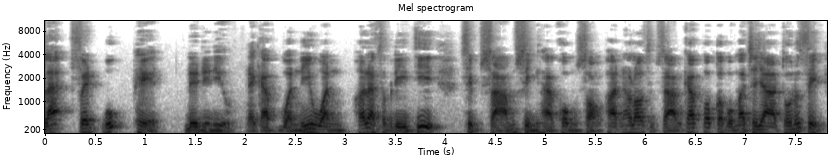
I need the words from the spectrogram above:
และ Facebook Page เดลินิวส์นะครับวันนี้วันพฤหัสบดีที่ 13 สิงหาคม 2513 ครับ พบกับผมอัจฉริยะโทนุสิทธิ์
